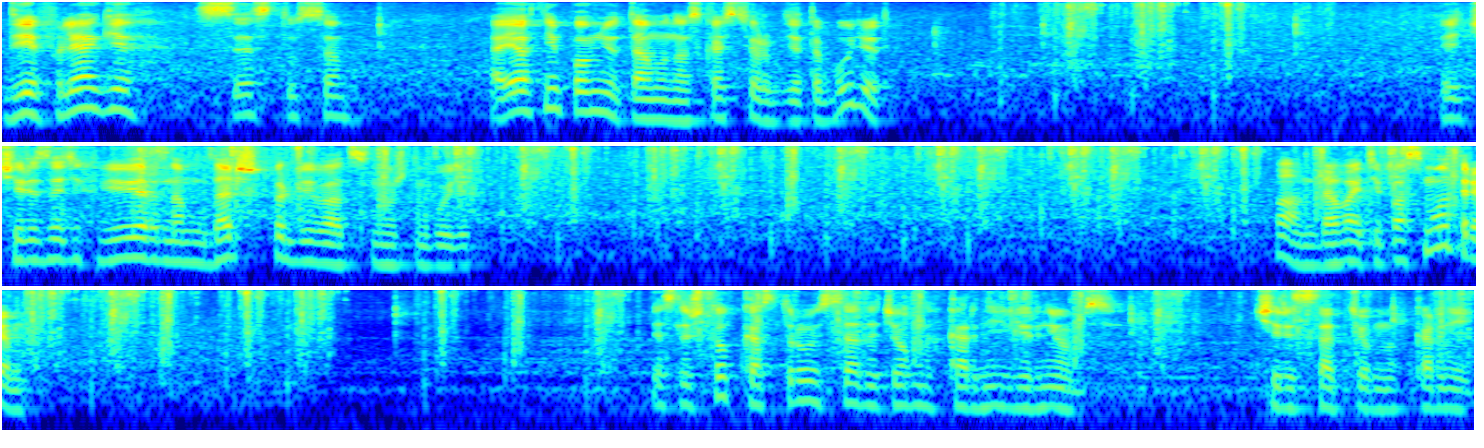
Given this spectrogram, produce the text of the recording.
Две фляги с эстусом. А я вот не помню, там у нас костер где-то будет. Ведь через этих вивер нам дальше пробиваться нужно будет. Ладно, давайте посмотрим. Если что, к костру из сада темных корней вернемся. Через сад темных корней.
